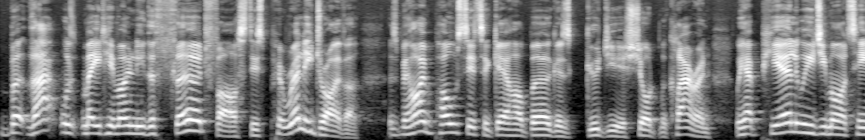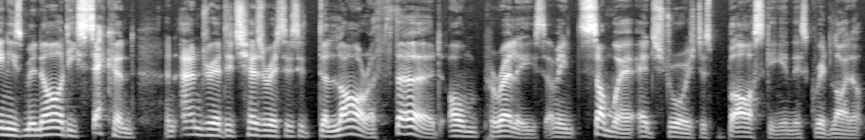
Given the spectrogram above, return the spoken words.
but that was made him only the third fastest Pirelli driver, as behind pole sitter Gerhard Berger's Goodyear shod McLaren, we had Pierluigi Martini's Minardi second and Andrea De Cesaris' Dallara third on Pirellis. I mean, somewhere Ed Straw is just basking in this grid lineup.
